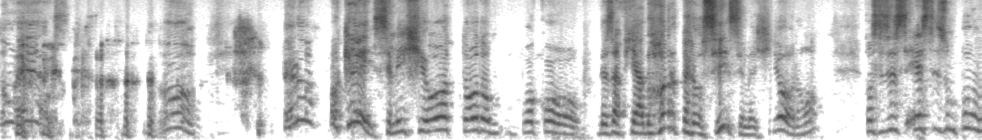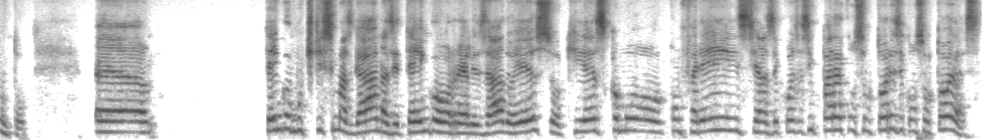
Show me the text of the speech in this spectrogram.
Não é. Não. Pero, ok, se eligió todo um pouco desafiador, pero sí, se eligió, ¿no? Entonces, esse é um ponto. Eh, tenho ganas e tenho realizado isso, que é como conferências e coisas assim para consultores e consultoras.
